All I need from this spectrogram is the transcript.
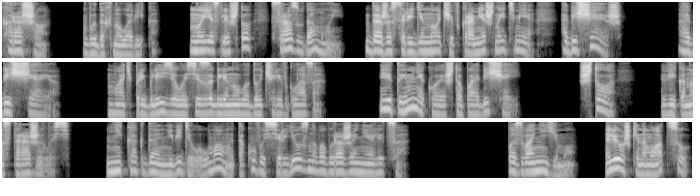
«Хорошо», — выдохнула Вика. «Но если что, сразу домой. Даже среди ночи в кромешной тьме. Обещаешь?» «Обещаю», Мать приблизилась и заглянула дочери в глаза. «И ты мне кое-что пообещай». «Что?» — Вика насторожилась. Никогда не видела у мамы такого серьезного выражения лица. «Позвони ему, Лёшкиному отцу.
